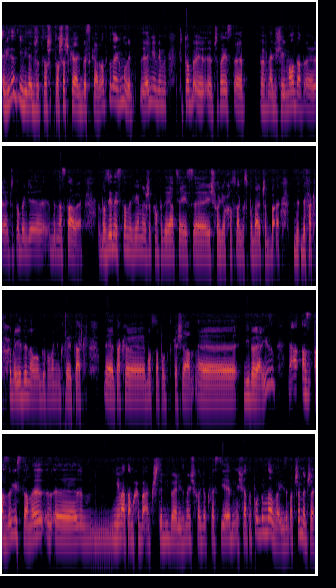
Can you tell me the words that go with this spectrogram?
ewidentnie widać, że trosz, troszeczkę jakby skradła, tylko tak jak mówię, ja nie wiem, czy to, czy to jest e, pewna dzisiaj moda, e, czy to będzie na stałe. Bo z jednej strony wiemy, że Konfederacja jest, e, jeśli chodzi o hasła gospodarcze, de facto chyba jedyną ugrupowaniem, które tak, tak mocno podkreśla liberalizm, no, a, a z drugiej strony nie ma tam chyba krzty liberalizmu, jeśli chodzi o kwestie światopoglądowe i zobaczymy, czy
